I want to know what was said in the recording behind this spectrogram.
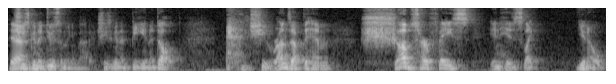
Yeah. she's going to do something about it. She's going to be an adult. And she runs up to him, shoves her face in his, like, you know,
